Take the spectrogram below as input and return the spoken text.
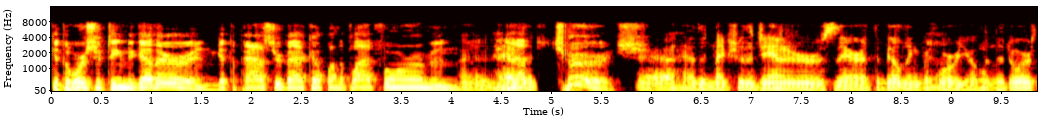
get the worship team together and get the pastor back up on the platform and, And and have have the- church. Yeah, have to make sure the janitor is there at the building before you open the doors.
